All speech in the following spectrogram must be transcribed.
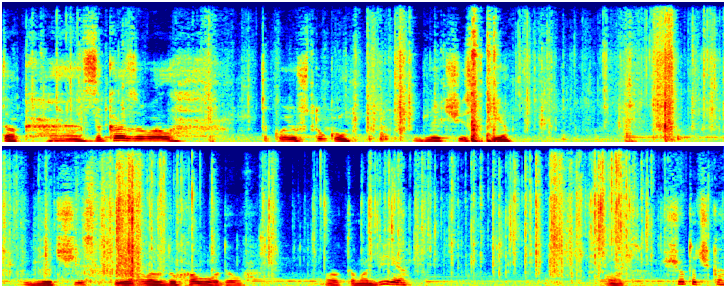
Так, э, заказывал такую штуку для чистки для чистки воздуховодов в автомобиле. Вот щеточка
